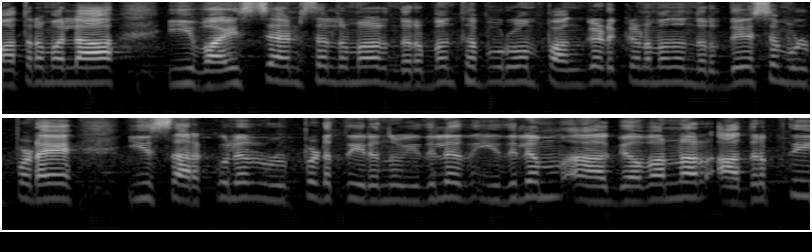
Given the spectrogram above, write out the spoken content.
മാത്രമല്ല ഈ വൈസ് ചാൻസലർമാർ നിർബന്ധപൂർവം പങ്കെടുക്കണമെന്ന നിർദ്ദേശം ഉൾപ്പെടെ ഈ സർക്കുലർ ഉൾപ്പെടുത്തിയിരുന്നു. ഇതിൽ ഇതിലും ഗവർണർ അതൃപ്തി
